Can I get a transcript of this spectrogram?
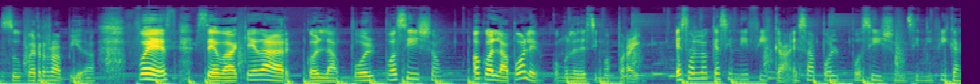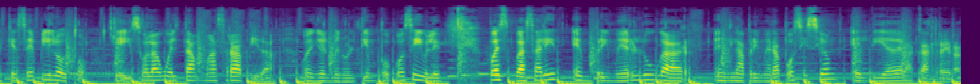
súper rápida, pues se va a quedar con la pole position o con la pole, como le decimos por ahí. Eso es lo que significa, esa pole position significa que ese piloto que hizo la vuelta más rápida o en el menor tiempo posible, pues va a salir en primer lugar, en la primera posición el día de la carrera.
